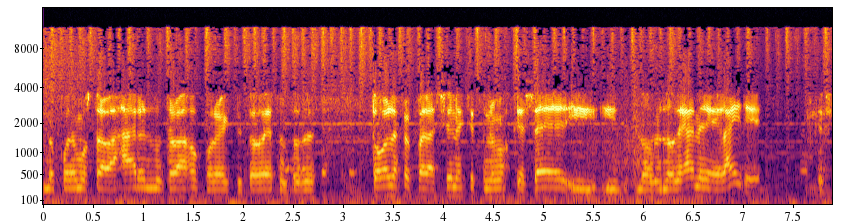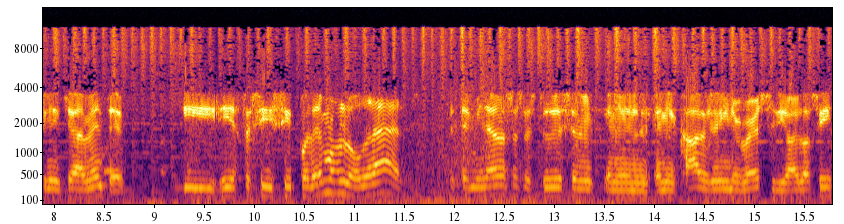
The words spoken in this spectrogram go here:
no podemos trabajar en un trabajo correcto y todo eso. Entonces todas las preparaciones que tenemos que hacer y, nos, nos dejan en el aire definitivamente y, y este, si, si podemos lograr terminar nuestros estudios en el, en el, en el college, en la university o algo así,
